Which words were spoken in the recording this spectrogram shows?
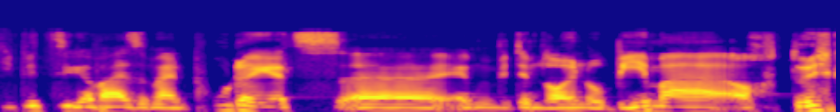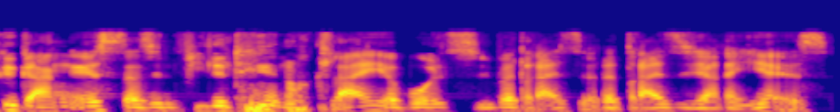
die witzigerweise mein Bruder jetzt äh, irgendwie mit dem neuen Obema auch durchgegangen ist. Da sind viele Dinge noch gleich, obwohl es über 30 oder 30 Jahre her ist.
